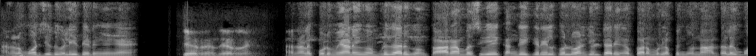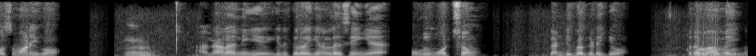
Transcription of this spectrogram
அதனால மோட்சத்துக்கு வெளியே தேடுங்க தேடுறேன் தேடுறேன். அதனால கொடுமையான யுகம் இப்படிதான் இருக்கும். காராம் பசுவே கங்கை கரையில் கொள்வான்னு சொல்லிட்டாருங்க பரம்பூர்ல அப்பன்னு சொன்னா. அந்த அளவுக்கு மோசமான யுகம். அதனால நீங்க இருக்கிற வரைக்கும் நல்லது செய்யுங்க. உங்களுக்கு மோட்சம் கண்டிப்பா கிடைக்கும். கொடுங்க,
